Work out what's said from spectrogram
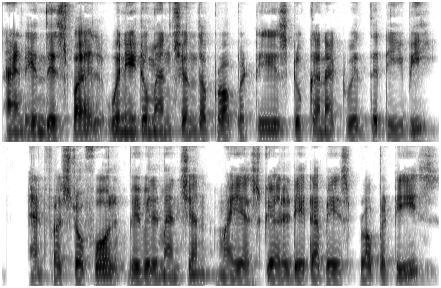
And in this file, we need to mention the properties to connect with the DB and first of all we will mention mysql database properties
